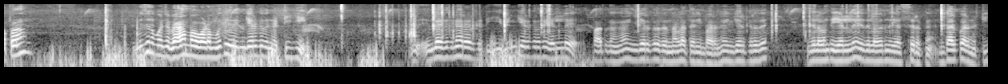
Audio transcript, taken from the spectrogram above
அப்போ மிஷின் கொஞ்சம் வேகமாக ஓடும் போது இங்கே இருக்குதுங்க டீ. இதில் இதுக்கு நேரம் இருக்குது டீ இது இங்கே இருக்கிறது எள்ளு பார்த்துக்கோங்க. இங்கே இருக்கிறது நல்லா தெரியும் பாருங்கள் இங்கே இருக்கிறது இதில் வந்து எள்ளு இதில் வந்து எஸ் இருக்கும் இந்த பாருங்கள் பாருங்க டீ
